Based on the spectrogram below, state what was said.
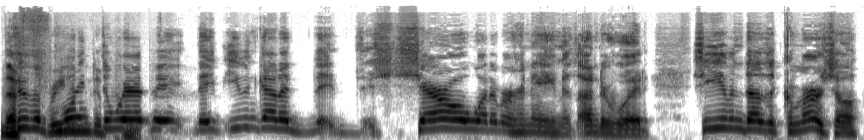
the to the point to, to where they they've even got a they- Cheryl, whatever her name is, Underwood. She even does a commercial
